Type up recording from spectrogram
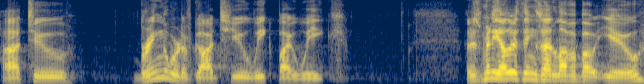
uh, to bring the Word of God to you week by week. There's many other things I love about you.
